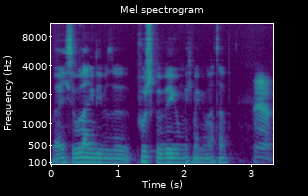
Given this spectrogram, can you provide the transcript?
weil ich so lange diese Push-Bewegung nicht mehr gemacht habe. Ja.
